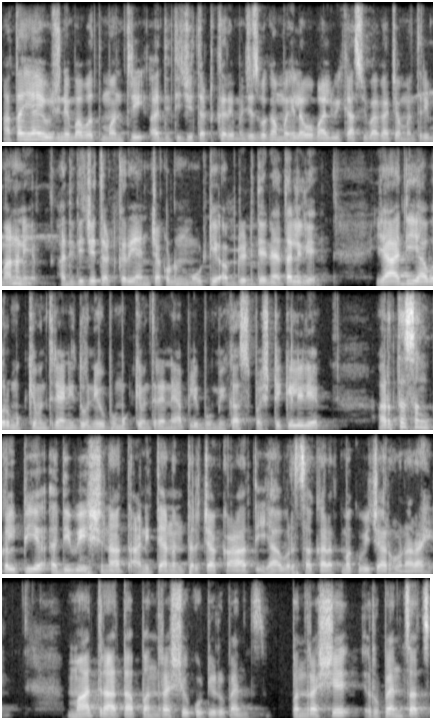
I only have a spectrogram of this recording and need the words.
आता या योजनेबाबत मंत्री अदितीजी तटकरे म्हणजेच बघा महिला व बालविकास विभागाच्या मंत्री माननीय अदितीजी तटकरे यांच्याकडून मोठी अपडेट देण्यात आलेली आहे. याआधी यावर मुख्यमंत्री आणि दोन्ही उपमुख्यमंत्र्यांनी आपली भूमिका स्पष्ट केलेली आहे. अर्थसंकल्पीय अधिवेशनात आणि त्यानंतरच्या काळात यावर सकारात्मक विचार होणार आहे. मात्र आता पंधराशे कोटी रुपयां पंधराशे रुपयांचाच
